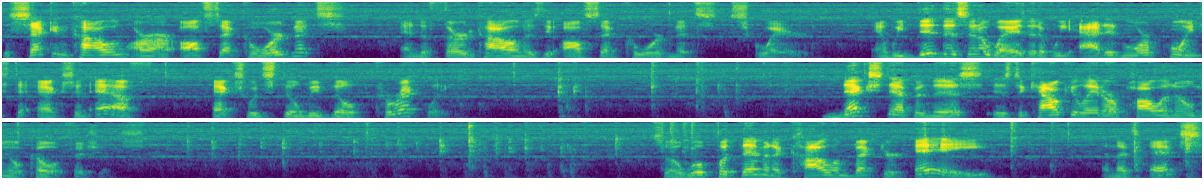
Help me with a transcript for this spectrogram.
The second column are our offset coordinates. And the third column is the offset coordinates squared. And we did this in a way that if we added more points to X and F, X would still be built correctly. Next step in this is to calculate our polynomial coefficients. So we'll put them in a column vector A, and that's x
